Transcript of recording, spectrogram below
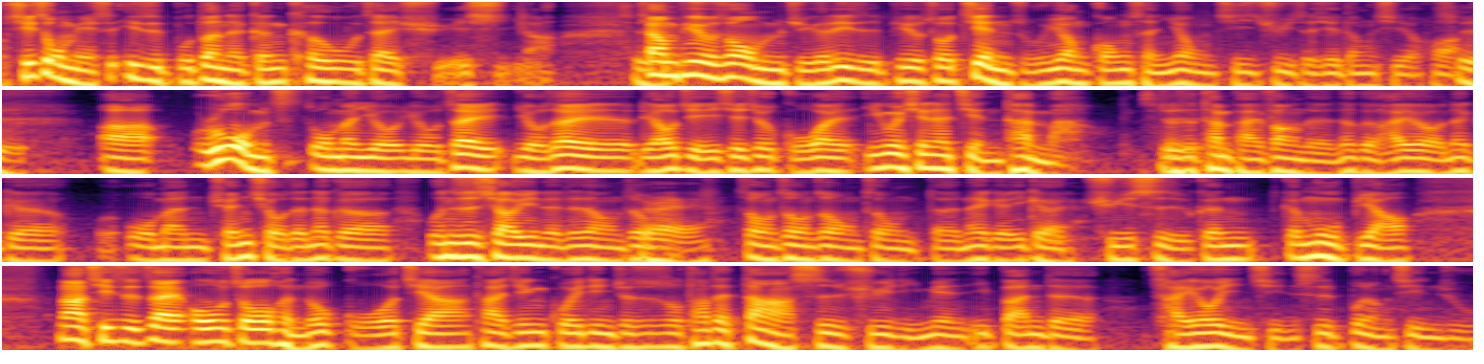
其实我们也是一直不断的跟客户在学习啦。像譬如说，我们举个例子，譬如说建筑用、工程用机具这些东西的话，是啊、如果我们我们有有在有在了解一些，就国外，因为现在减碳嘛，就是碳排放的那个，还有那个我们全球的那个温室效应的这种这种对这种这种这种这种的那个一个对趋势跟跟目标。那其实，在欧洲很多国家，它已经规定，就是说，它在大市区里面，一般的柴油引擎是不能进入。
